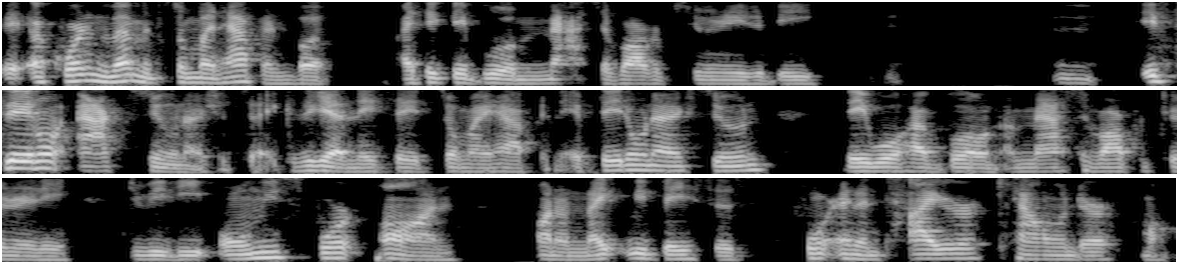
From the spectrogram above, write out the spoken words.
it, according to them, it still might happen, but I think they blew a massive opportunity to be. If they don't act soon, I should say, because again, they say it still might happen. If they don't act soon, they will have blown a massive opportunity to be the only sport on on a nightly basis for an entire calendar month.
